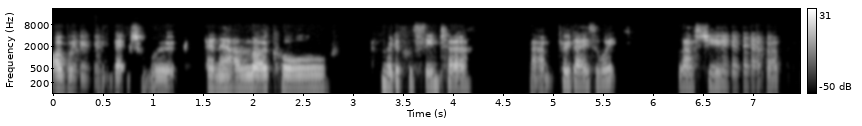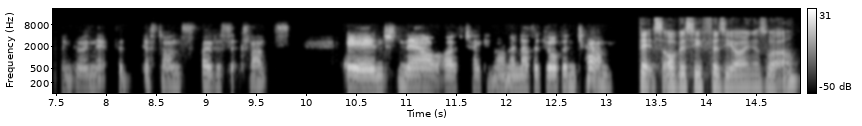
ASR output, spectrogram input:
I went back to work in our local medical centre um, two days a week last year. I've been doing that for just on over six months. And now I've taken on another job in town. That's obviously physioing as well.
